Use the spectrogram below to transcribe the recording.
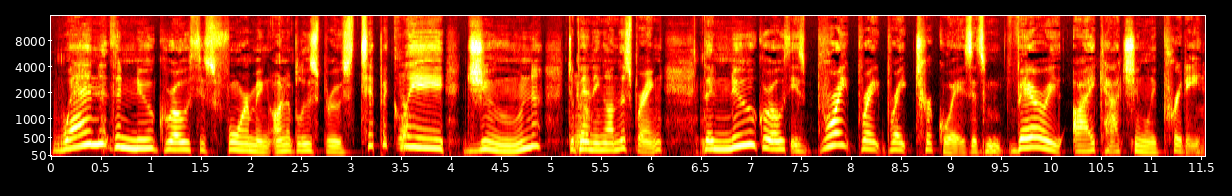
when the new growth is forming on a blue spruce, typically June, depending on the spring, the new growth is bright, bright, bright turquoise. It's very eye catchingly pretty.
